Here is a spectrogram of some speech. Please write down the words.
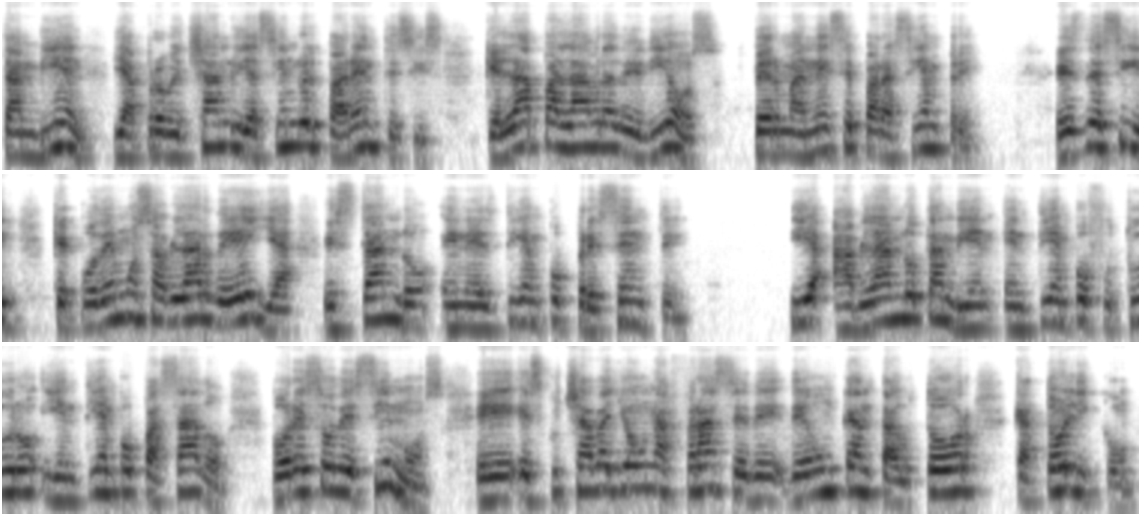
también y aprovechando y haciendo el paréntesis, que la palabra de Dios permanece para siempre es decir, que podemos hablar de ella estando en el tiempo presente y hablando también en tiempo futuro y en tiempo pasado. Por eso decimos, eh, escuchaba yo una frase de, un cantautor católico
